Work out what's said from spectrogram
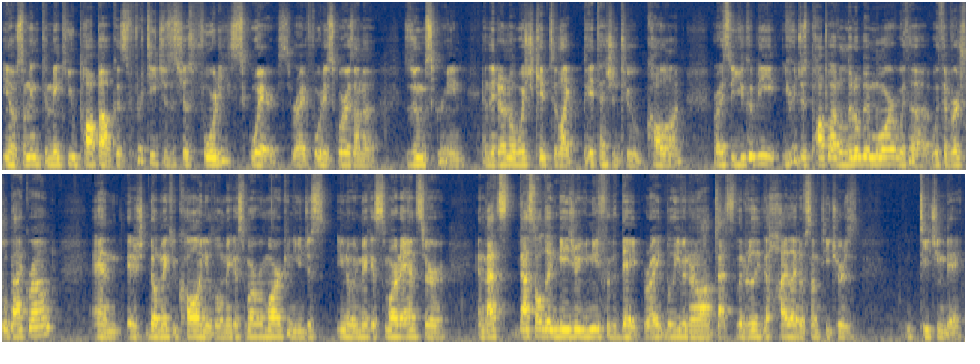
you know something to make you pop out because for teachers it's just 40 squares right? 40 squares on a zoom screen and they don't know which kid to like pay attention to call on right? So you could be you could just pop out a little bit more with a with a virtual background and it, they'll make you call on you they'll make a smart remark and you just you know you make a smart answer and that's that's all the engagement you need for the day right? Believe it or not that's literally the highlight of some teachers teaching day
